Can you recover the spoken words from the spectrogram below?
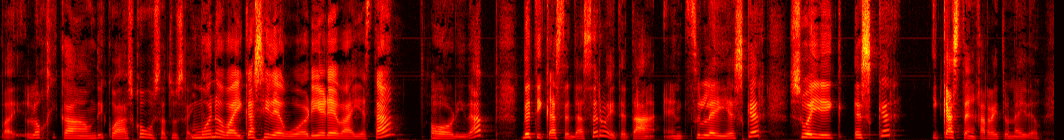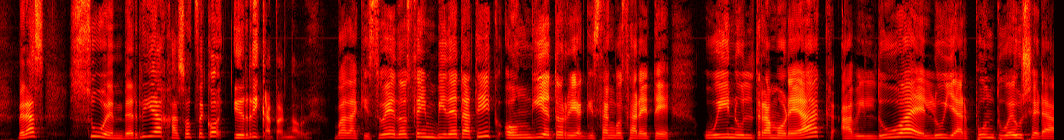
bai, logika handikoa asko gustatu zait. bueno, ba, ikasi dugu hori ere bai, ezta? Hori da, beti ikasten da zerbait, eta entzulei esker, zueik esker, ikasten jarraitu nahi dugu. Beraz, zuen berria jasotzeko irrikatan gaude. Badakizue edozein bidetatik ongi etorriak izango zarete. Uin ultramoreak, abildua, eluiar.eusera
